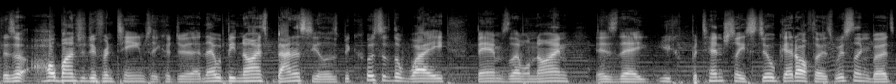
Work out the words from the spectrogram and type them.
There's a whole bunch of different teams that could do that, and they would be nice banner sealers because of the way Bam's level 9 is there. You could potentially still get off those whistling birds,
